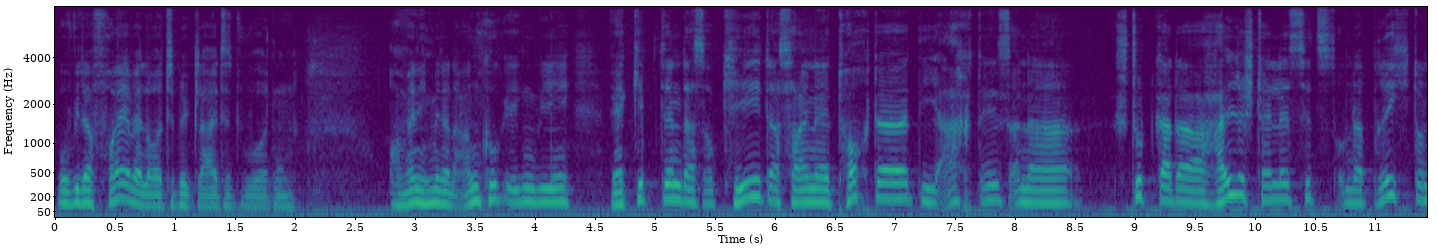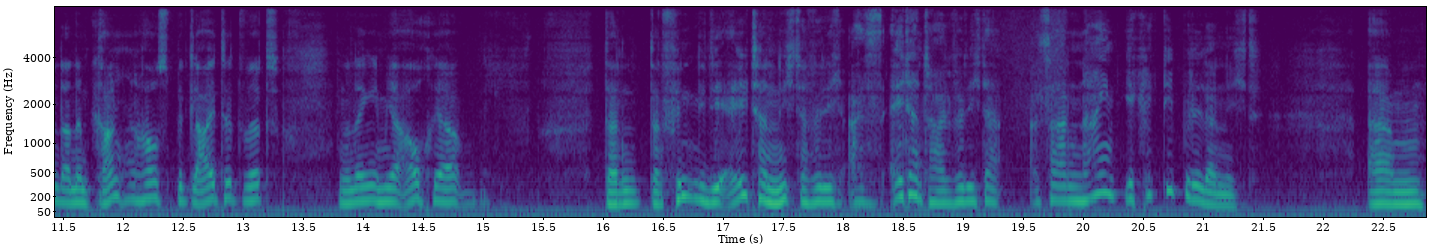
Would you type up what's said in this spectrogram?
wo wieder Feuerwehrleute begleitet wurden. Und wenn ich mir dann angucke, irgendwie, wer gibt denn das okay, dass seine Tochter, die acht ist, an einer Stuttgarter Haltestelle sitzt, unterbricht und dann im Krankenhaus begleitet wird. Und dann denke ich mir auch, ja, dann, dann finden die die Eltern nicht. Dann würde ich als Elternteil würde ich da sagen, nein, ihr kriegt die Bilder nicht. Ähm,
